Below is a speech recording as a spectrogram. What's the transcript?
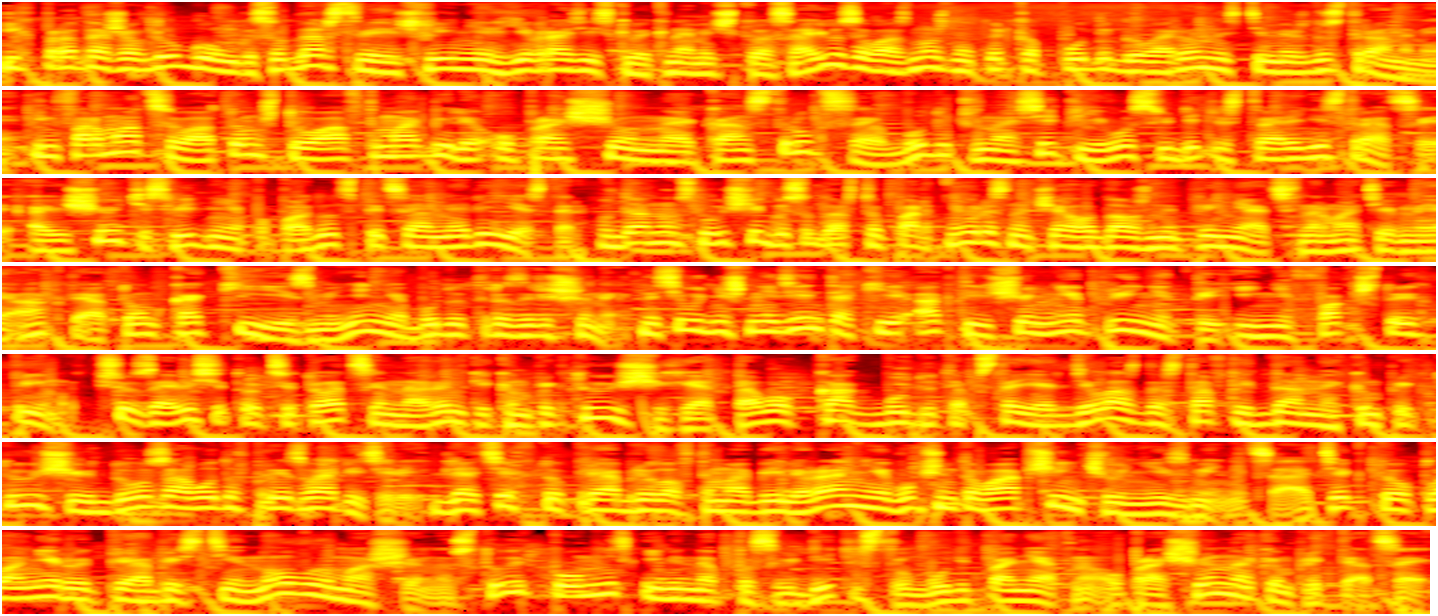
Их продажа в другом государстве, члене Евразийского экономического союза, Союза возможно только по договоренности между странами. Информацию о том, что у автомобиля упрощенная конструкция, будут вносить в его свидетельство о регистрации, а еще эти сведения попадут в специальный реестр. В данном случае государства-партнеры сначала должны принять нормативные акты о том, какие изменения будут разрешены. На сегодняшний день такие акты еще не приняты и не факт, что их примут. Все зависит от ситуации на рынке комплектующих и от того, как будут обстоять дела с доставкой данных комплектующих до заводов-производителей. Для тех, кто приобрел автомобиль ранее, в общем-то вообще ничего не изменится, а те, кто планирует приобрести приобрести новую машину, стоит помнить, именно по свидетельству будет понятно, упрощенная комплектация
